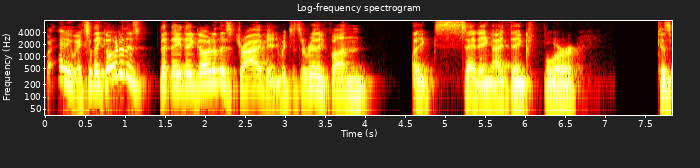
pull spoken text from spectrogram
But anyway, so they go to this that they they go to this drive-in, which is a really fun like setting, I think, for because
